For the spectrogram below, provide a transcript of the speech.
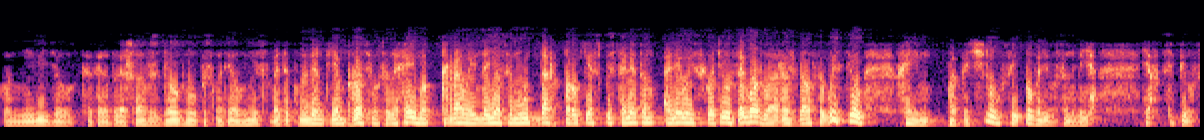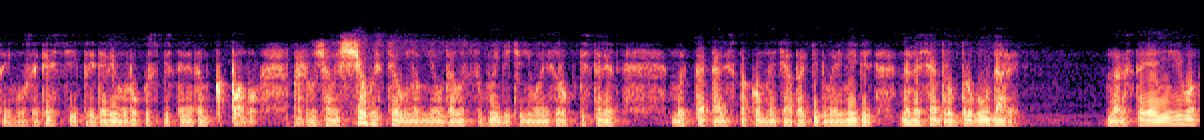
Он не видел, как она подошла, вздрогнул, посмотрел вниз. В этот момент я бросился на Хейма, правой нанес ему удар по руке с пистолетом, а левой схватил за горло. Раздался выстрел. Хейм покачнулся и повалился на меня. Я вцепился ему в запястье и придавил руку с пистолетом к полу. Прозвучал еще выстрел, но мне удалось выбить у него из рук пистолет. Мы катались по комнате, опрокидывая мебель, нанося друг другу удары. На расстоянии его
